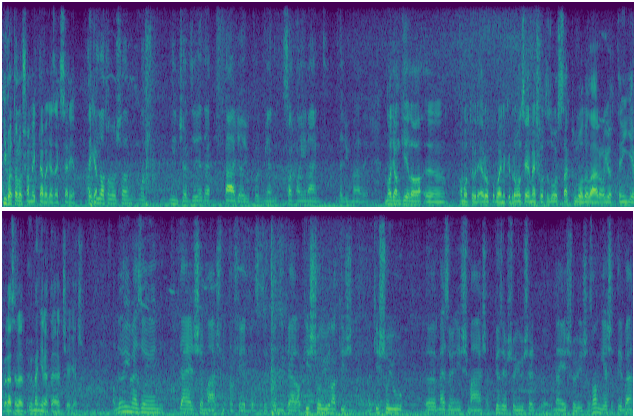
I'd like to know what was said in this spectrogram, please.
Hivatalosan még te vagy ezek szerint. Hát Igen. hivatalosan most nincs edzője, de tárgyaljuk, hogy milyen szakmai irányt tegyünk mellé. Nagy Angéla amatőr Európa bajnoki bronzérmes volt, az ország túloldaláról jött négy évvel ezelőtt. Ő mennyire tehetséges? A női mezőny teljesen más, mint a férfi, ezt azért tudni kell. A kisúlyúnak is, a kisúlyú ö, mezőny is más, a középsúlyú is egy ö, nehézsúlyú is. Az Angi esetében,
